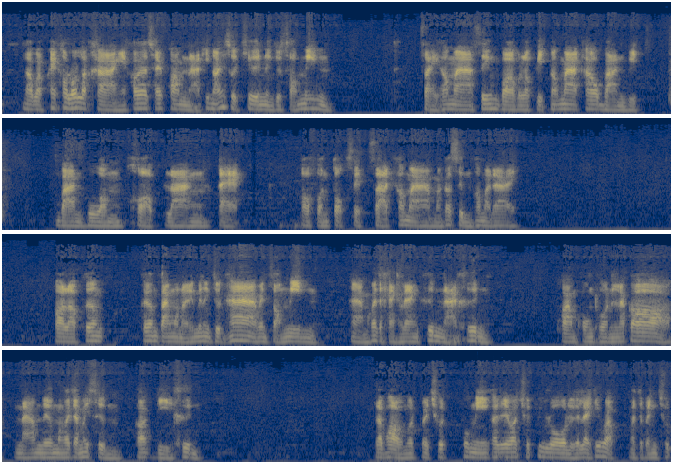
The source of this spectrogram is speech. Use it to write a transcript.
ำเราแบบให้เขาลดราคาอย่างเงี้ยเขาจะใช้ความหนาที่น้อยที่สุดคือ 1.2 มิล ใส่เข้ามาซึ่งพอเราปิดมากๆเข้าบานบิด บานบวมขอบรางแตกพอฝนตกเสร็จสาดเข้ามา มันก็ซึมเข้ามาได้ พอเราเพิ่มเพิ่มตังค์มาหน่อยเป็น1.5เป็น2มิลอ่ามันก็จะแข็งแรงขึ้นหนาขึ้น ความคงทนแล้วก็น้ำเนื้อมันก็จะไม่ซึมก็ดีขึ้น แล้วพอมันเป็นชุดพวกนี้เขาเรียกว่าชุดยูโรหรืออะไรที่แบบมันจะเป็นชุด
